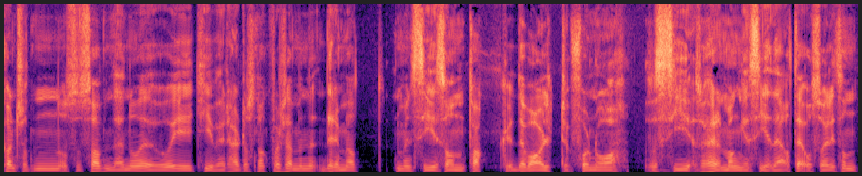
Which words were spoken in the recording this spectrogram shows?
kanskje at en også savner Nå er det jo ikke Iver her til å snakke for seg, men det med at når man sier sånn 'takk, det var alt for nå', så, si, så hører jeg mange si det. At det er også litt sånn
